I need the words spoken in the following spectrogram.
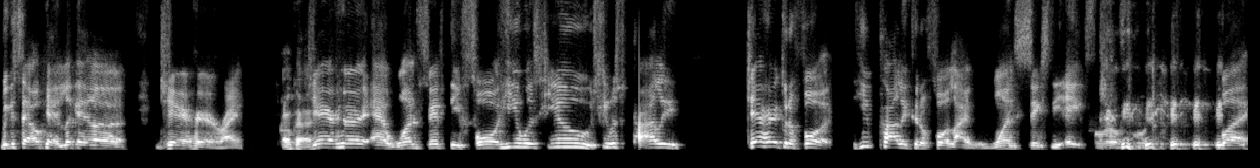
we could say, okay, look at uh Jarrett Hurd, right? Okay. Jarrett Hurd at 154, he was huge. He was probably Jarrett Hurd could afford. He probably could afford like 168 for real. For real. But-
